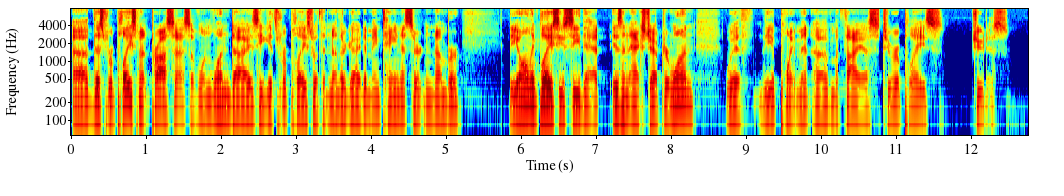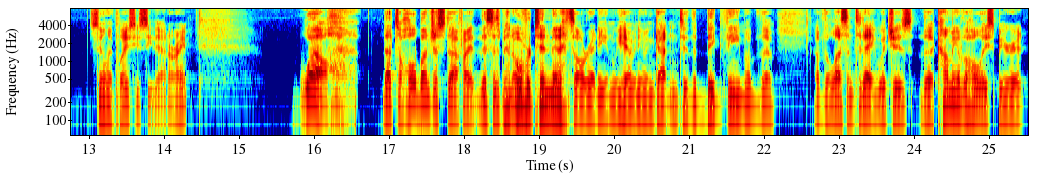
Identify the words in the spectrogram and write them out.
uh, this replacement process of when one dies, he gets replaced with another guy to maintain a certain number. The only place you see that is in Acts chapter 1 with the appointment of Matthias to replace Judas. It's the only place you see that, all right? Well, that's a whole bunch of stuff. I, this has been over 10 minutes already and we haven't even gotten to the big theme of the of the lesson today, which is the coming of the Holy Spirit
